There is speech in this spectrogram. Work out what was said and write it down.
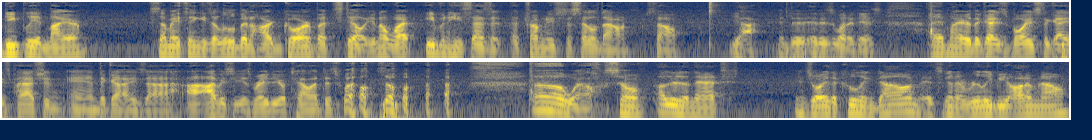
deeply admire. Some may think he's a little bit hardcore, but still, you know what? Even he says it that Trump needs to settle down. So, yeah, it, it is what it is. I admire the guy's voice, the guy's passion, and the guy's uh, obviously his radio talent as well. So, oh well. So, other than that, enjoy the cooling down. It's going to really be autumn now.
